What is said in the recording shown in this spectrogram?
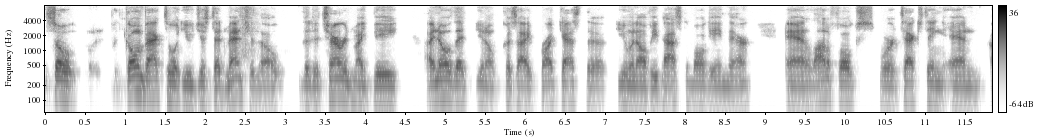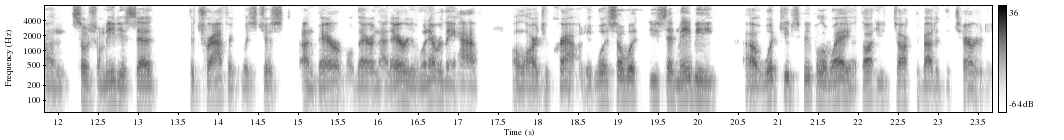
So going back to what you just had mentioned, though, the deterrent might be. I know that you know because I broadcast the UNLV basketball game there and a lot of folks were texting and on social media said the traffic was just unbearable there in that area whenever they have a larger crowd. It was so what you said maybe uh, what keeps people away? I thought you talked about a deterrent of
